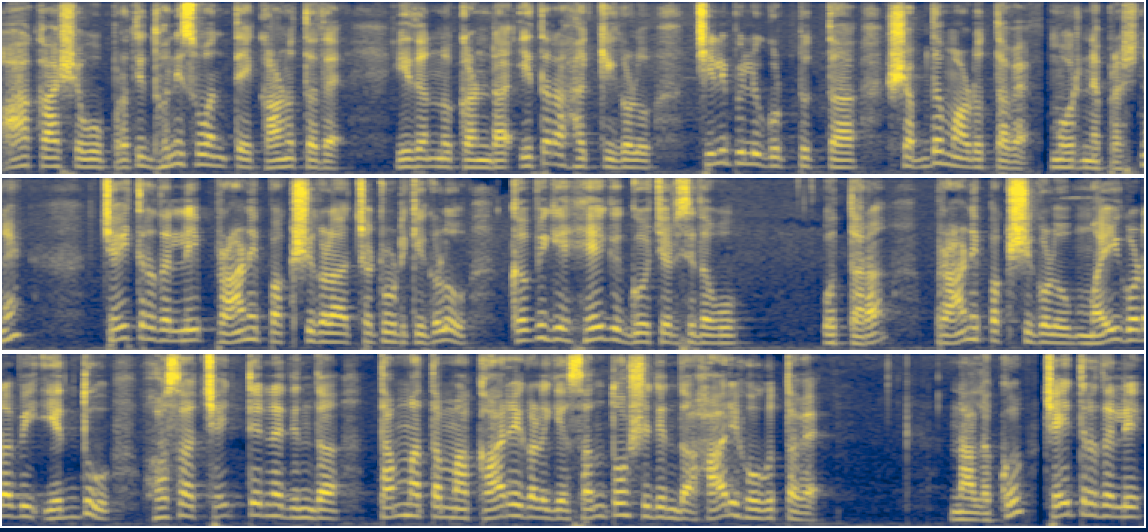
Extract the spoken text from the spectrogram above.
ಆಕಾಶವು ಪ್ರತಿಧ್ವನಿಸುವಂತೆ ಕಾಣುತ್ತದೆ. ಇದನ್ನು ಕಂಡ ಇತರ ಹಕ್ಕಿಗಳು ಚಿಲಿಪಿಲಿಗುಟ್ಟುತ್ತಾ ಶಬ್ದ ಮಾಡುತ್ತವೆ. ಮೂರನೇ ಪ್ರಶ್ನೆ ಚೈತ್ರದಲ್ಲಿ ಪ್ರಾಣಿ ಪಕ್ಷಿಗಳ ಚಟುವಟಿಕೆಗಳು ಕವಿಗೆ ಹೇಗೆ ಗೋಚರಿಸಿದವು? ಉತ್ತರ, ಪ್ರಾಣಿ ಪಕ್ಷಿಗಳು ಮೈಗೊಡವಿ ಎದ್ದು ಹೊಸ ಚೈತನ್ಯದಿಂದ ತಮ್ಮ ತಮ್ಮ ಕಾರ್ಯಗಳಿಗೆ ಸಂತೋಷದಿಂದ ಹಾರಿ ಹೋಗುತ್ತವೆ. ನಾಲ್ಕು, ಚೈತ್ರದಲ್ಲಿ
